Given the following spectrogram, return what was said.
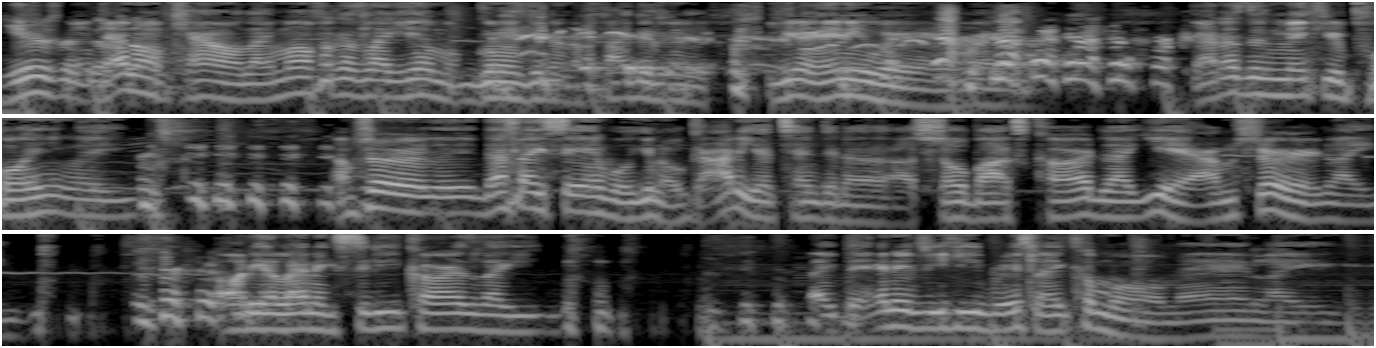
years ago. That don't count. Like motherfuckers like him going to get in a fight of the year anywhere. Like, that doesn't make your point. Like I'm sure that's like saying, well, you know, Gotti attended a, a ShoBox card. Like, yeah, I'm sure. Like all the Atlantic City cards, like like the energy he brings. Like, come on, man. Like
